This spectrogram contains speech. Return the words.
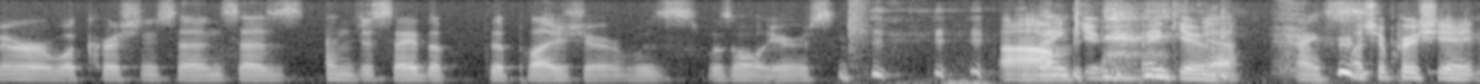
mirror what Christian said and says and just say the the pleasure was was all yours. Um, Thank you, thank you. Yeah. Thanks. Much appreciate.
